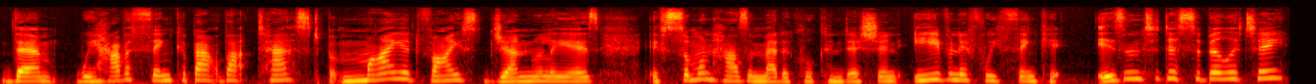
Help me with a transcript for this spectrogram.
then we have a think about that test. But my advice generally is if someone has a medical condition, even if we think it isn't a disability,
